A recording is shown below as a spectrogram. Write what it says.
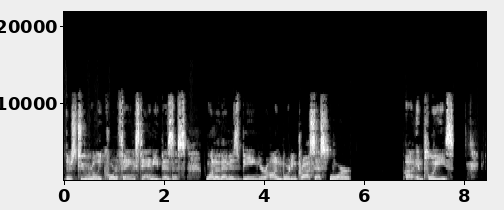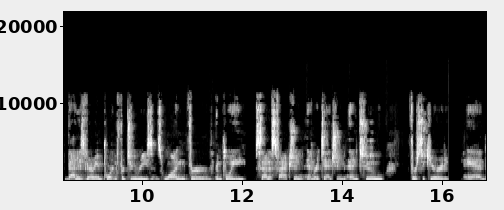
there's two really core things to any business. One of them is being your onboarding process for uh, employees. That is very important for two reasons. One, for employee satisfaction and retention, and two, for security. And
